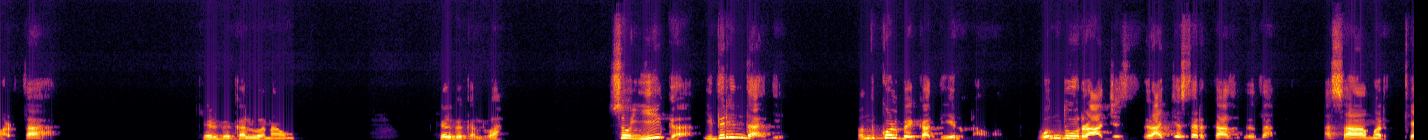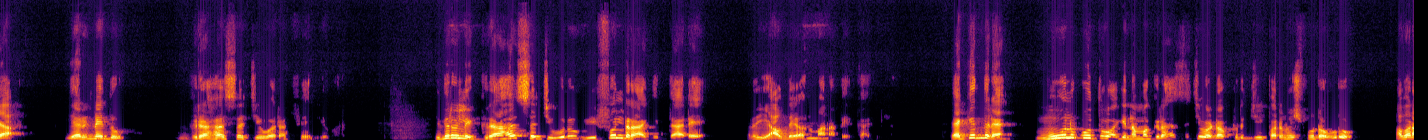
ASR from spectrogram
ಮಾಡ್ತಾ? ಕೇಳ್ಬೇಕಲ್ವಾ ನಾವು? ಕೇಳ್ಬೇಕಲ್ವಾ? ಸೊ ಈಗ ಇದರಿಂದಾಗಿ ಅಂದ್ಕೊಳ್ಬೇಕಾದ್ದು ಏನು ನಾವು? ಒಂದು ರಾಜ್ಯ ರಾಜ್ಯ ಸರ್ಕಾರದ ಅಸಾಮರ್ಥ್ಯ. ಎರಡನೇದು ಗೃಹ ಸಚಿವರ ಫೇಲ್ಯೂರ್ ಇದರಲ್ಲಿ ಗೃಹ ಸಚಿವರು ವಿಫಲರಾಗಿದ್ದಾರೆ ಅಂದ್ರೆ ಯಾವುದೇ ಅನುಮಾನ ಬೇಕಾಗಿಲ್ಲ. ಯಾಕೆಂದ್ರೆ ಮೂಲಭೂತವಾಗಿ ನಮ್ಮ ಗೃಹ ಸಚಿವ ಡಾಕ್ಟರ್ ಜಿ ಪರಮೇಶ್ವರ್ ಅವರು ಅವರ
